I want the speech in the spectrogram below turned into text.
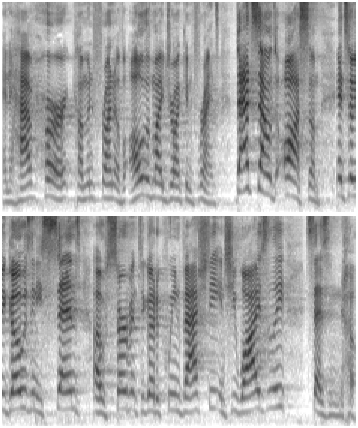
and have her come in front of all of my drunken friends? That sounds awesome. And so he goes and he sends a servant to go to Queen Vashti, and she wisely says no.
